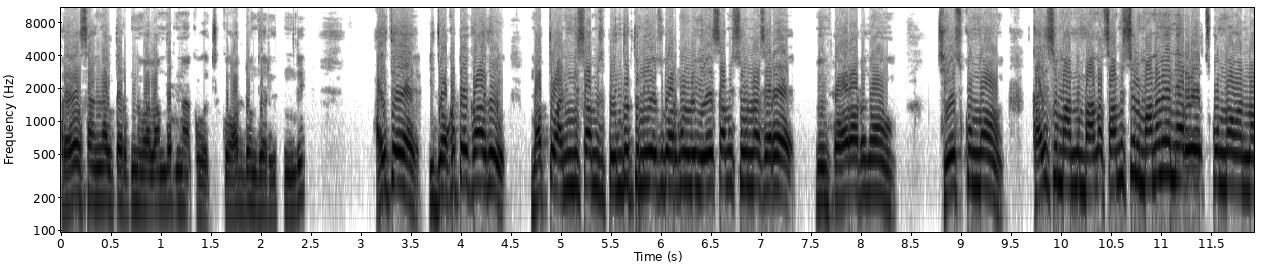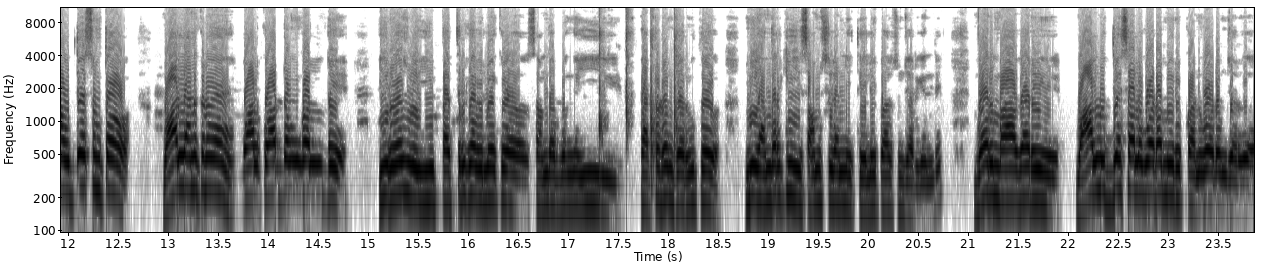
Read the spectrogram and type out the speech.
ప్రజా సంఘాల తరపున వాళ్ళందరూ నాకు వచ్చి కోరడం జరుగుతుంది. అయితే ఇది ఒకటే కాదు మొత్తం అన్ని సమస్య పెందుర్తి నియోజకవర్గంలో ఏ సమస్య ఉన్నా సరే మేము పోరాడదాం చేసుకుందాం. కలిసి మన మన సమస్యలు మనమే నెరవేర్చుకుందాం అన్న ఉద్దేశంతో వాళ్ళు అనుకునే వాళ్ళు కోరడం వల్లది ఈ రోజు ఈ పత్రిక విలేక సందర్భంగా ఈ పెట్టడం జరుగుతూ మీ అందరికీ ఈ సమస్యలన్నీ తెలియపాల్సిన జరిగింది. వారి మా వారి వాళ్ళ ఉద్దేశాలు కూడా మీరు కనుగొనడం జరుగు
